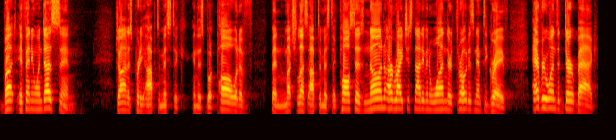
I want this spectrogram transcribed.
But if anyone does sin, John is pretty optimistic in this book. Paul would have been much less optimistic. Paul says, None are righteous, not even one. Their throat is an empty grave. Everyone's a dirt bag.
